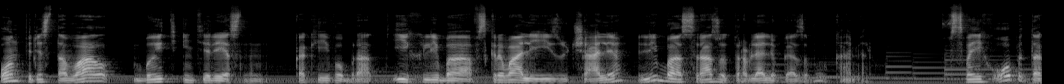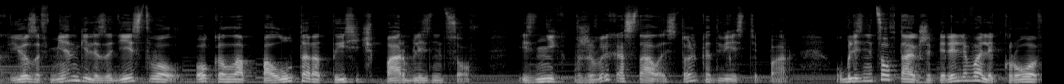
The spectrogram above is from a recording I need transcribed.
он переставал быть интересным, как и его брат. Их либо вскрывали и изучали, либо сразу отправляли в газовую камеру. В своих опытах Йозеф Менгеле задействовал около полутора тысяч пар близнецов – из них в живых осталось только 200 пар. У близнецов также переливали кровь,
